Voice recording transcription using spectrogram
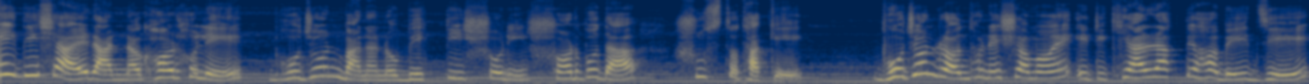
এই দিশায় রান্নাঘর হলে ভোজন বানানো ব্যক্তির শরীর সর্বদা সুস্থ থাকে। ভোজন রন্ধনের সময় এটি খেয়াল রাখতে হবে যে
